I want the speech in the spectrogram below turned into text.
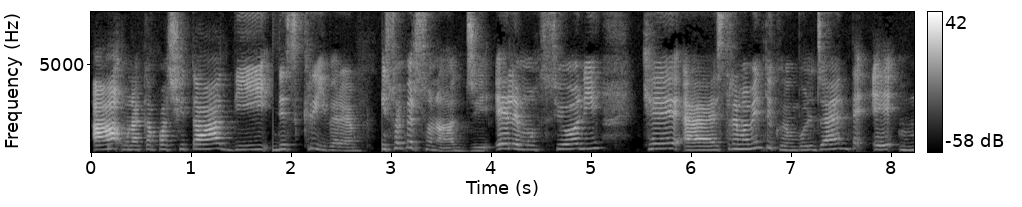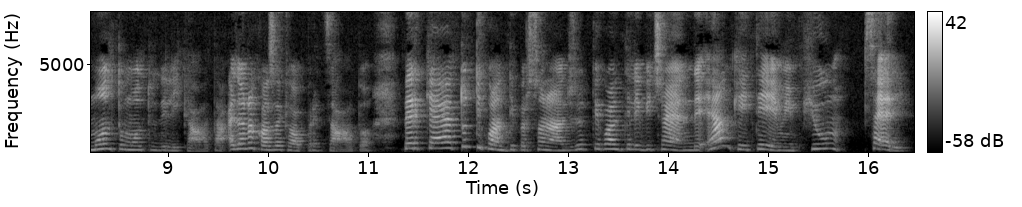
ha una capacità di descrivere i suoi personaggi e le emozioni che è estremamente coinvolgente e molto molto delicata ed è una cosa che ho apprezzato perché tutti quanti i personaggi, tutte quante le vicende e anche i temi più seri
